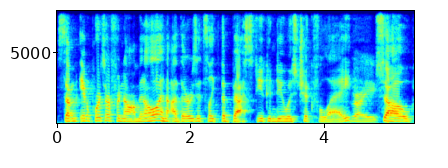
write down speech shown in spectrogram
some airports are phenomenal, and others, it's like the best you can do is Chick fil A. Right. So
